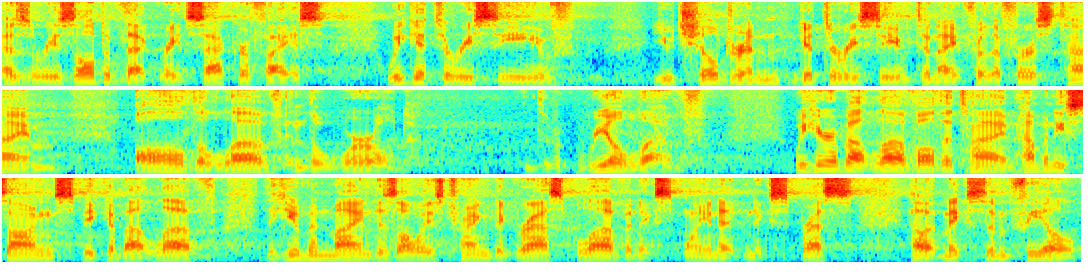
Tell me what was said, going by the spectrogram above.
As a result of that great sacrifice, we get to receive, you children get to receive tonight for the first time, all the love in the world, the real love. We hear about love all the time. How many songs speak about love? The human mind is always trying to grasp love and explain it and express how it makes them feel.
